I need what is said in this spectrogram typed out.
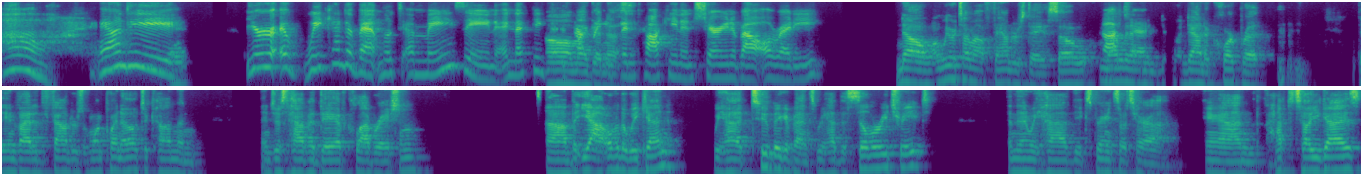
Oh, Andy, your weekend event looked amazing. And I think oh, my goodness. you've been talking and sharing about already. No, we were talking about Founders Day. So gotcha. Natalie and I went down to corporate. They invited the Founders 1.0 to come and and just have a day of collaboration. Uh, but yeah, over the weekend, we had two big events. We had the Silver Retreat, and then we had the Experience doTERRA. And I have to tell you guys,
